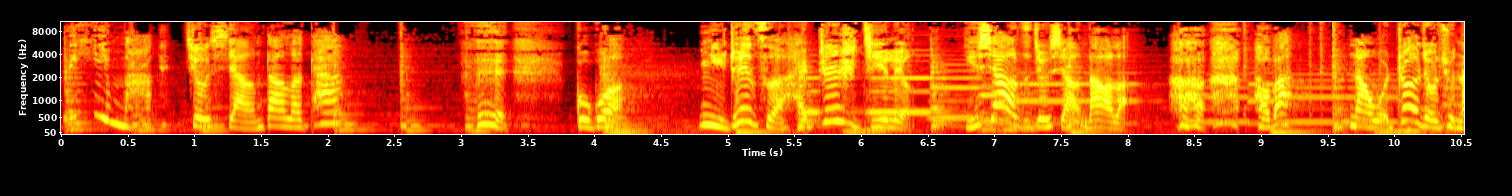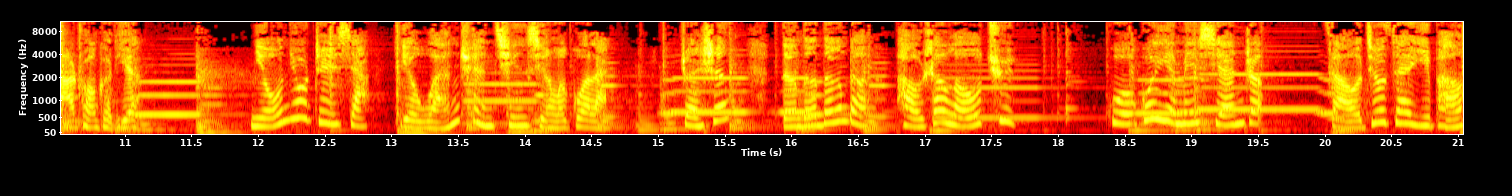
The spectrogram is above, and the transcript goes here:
立马就想到了他。嘿嘿，果果，你这次还真是机灵，一下子就想到了。哈哈，好吧，那我这就去拿创可贴。牛牛这下也完全清醒了过来，转身噔噔噔的跑上楼去。果果也没闲着，早就在一旁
